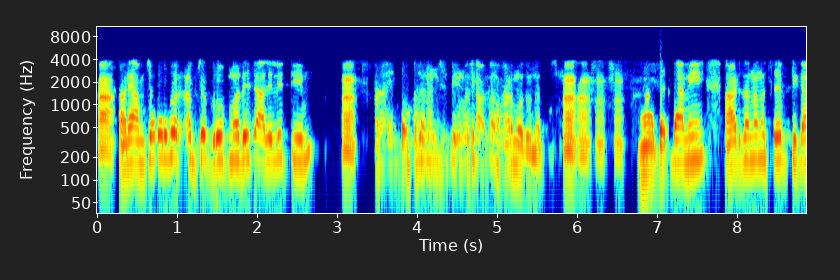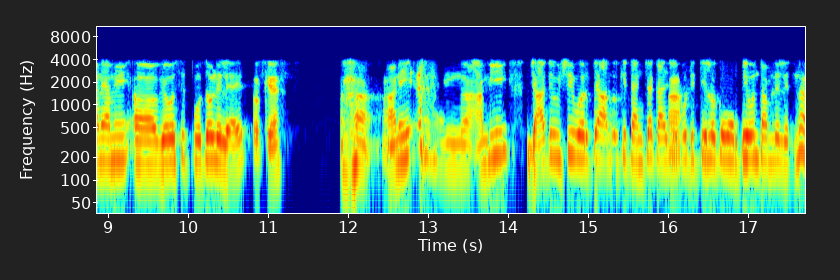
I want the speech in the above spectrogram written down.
आणि आमच्या बरोबर आमच्या ग्रुपमध्ये जी आलेली टीम हा. हा हा हा हा. हा त्यातल्या आम्ही आठ जणांना सेफ ठिकाणी आम्ही व्यवस्थित पोहोचवलेले आहेत. ओके. हा आणि आम्ही ज्या दिवशी वरती आलो की त्यांच्या काळजीपोटी ते लोक वरती येऊन थांबलेले आहेत ना.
